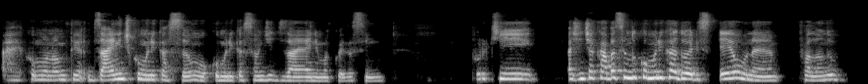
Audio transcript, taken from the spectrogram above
ai, como o nome tem, design de comunicação ou comunicação de design, uma coisa assim. Porque a gente acaba sendo comunicadores. Eu, né, falando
